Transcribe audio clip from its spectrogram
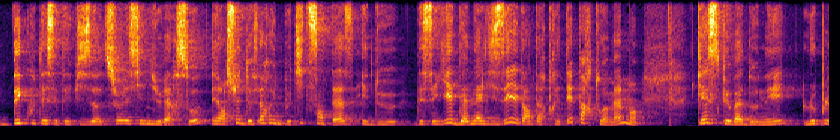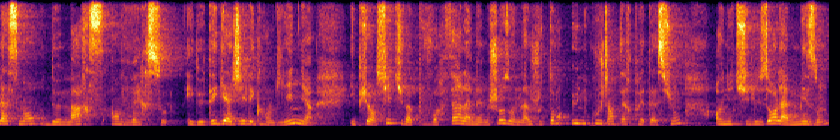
d'écouter cet épisode sur les signes du Verseau et ensuite de faire une petite synthèse et de d'essayer d'analyser et d'interpréter par toi-même qu'est-ce que va donner le placement de Mars en Verseau et de dégager les grandes lignes. Et puis ensuite tu vas pouvoir faire la même chose en ajoutant une couche d'interprétation en utilisant la maison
